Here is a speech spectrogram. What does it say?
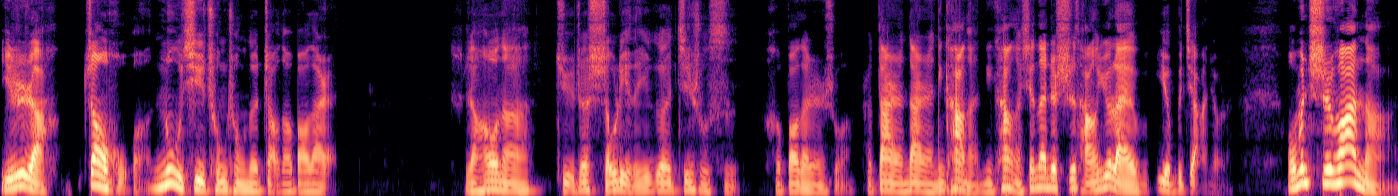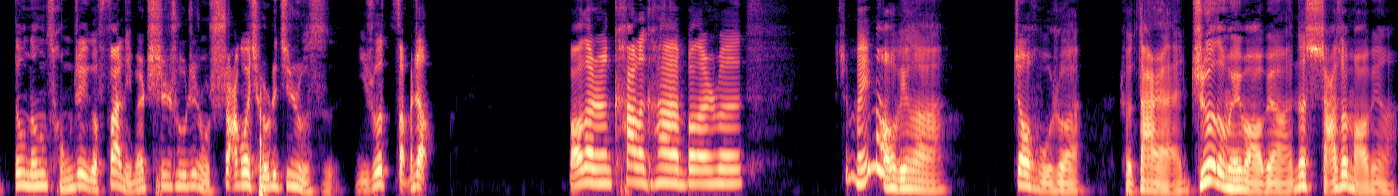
一日啊，赵虎怒气冲冲的找到包大人，然后呢，举着手里的一个金属丝，和包大人说：“说大人，大人，您看看，你看看，现在这食堂越来越不讲究了。我们吃饭呢，都能从这个饭里面吃出这种刷锅球的金属丝，你说怎么整？”包大人看了看，包大人说：“这没毛病啊。”赵虎说：“说大人，这都没毛病啊，那啥算毛病啊？”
